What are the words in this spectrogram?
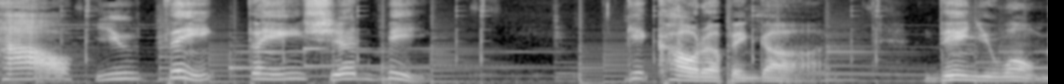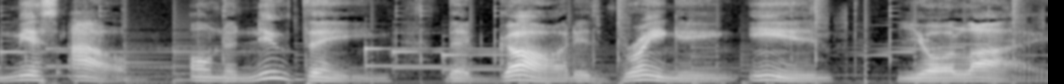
how you think things should be. Get caught up in God. Then you won't miss out on the new thing that God is bringing in your life.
